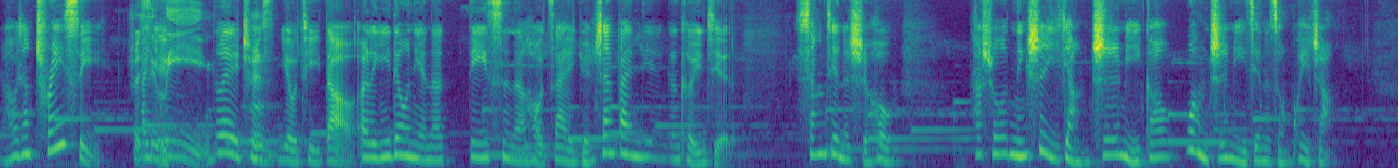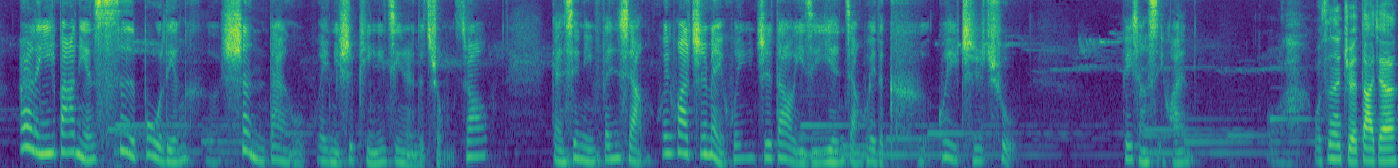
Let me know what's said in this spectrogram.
然后，像 Tracy，Tracy Lee，对 Tracy 有提到，二零一六年呢，第一次呢，好在圆山饭店跟可云姐相见的时候，他说：“您是仰之弥高，望之弥坚的总会长。”二零一八年四部联合圣诞舞会，你是平易近人的总招，感谢您分享绘画之美、婚姻之道以及演讲会的可贵之处，非常喜欢。哇我真的觉得大家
